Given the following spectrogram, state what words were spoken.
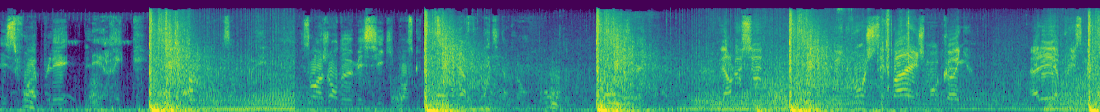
Ils se font appeler les RIP. Ils ont un genre de messie qui pense que toutes ces merdes font partie d'un plan. Vers le sud. Vont, je sais pas et je m'en cogne. Allez, à plus, mec.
